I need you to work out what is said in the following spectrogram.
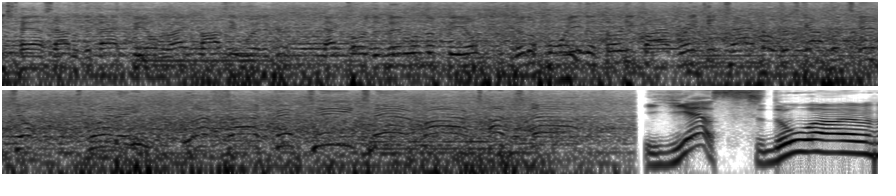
Pass out of the backfield, right? Bozzy Whitaker back toward the middle of the field to the 40, the 35, breaking tackles. It's got potential. 20, left side, 15, 10, 5, touchdown. Yes, då eh,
